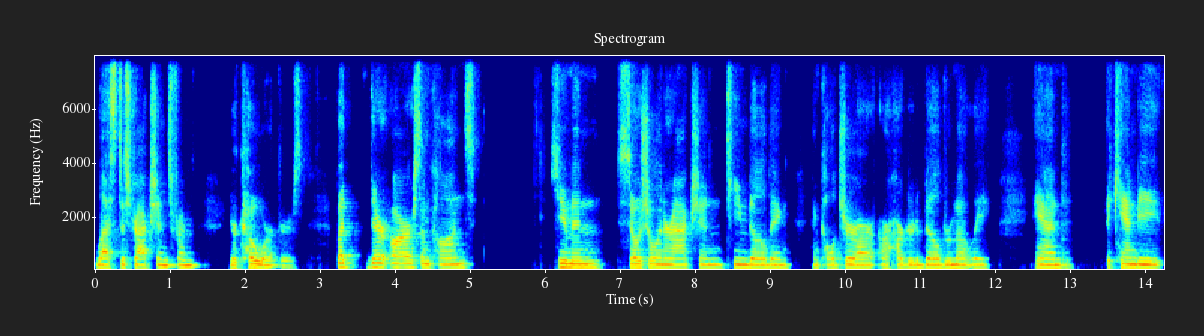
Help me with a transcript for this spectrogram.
less distractions from your coworkers. But there are some cons human social interaction, team building, and culture are, are harder to build remotely. And it can be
